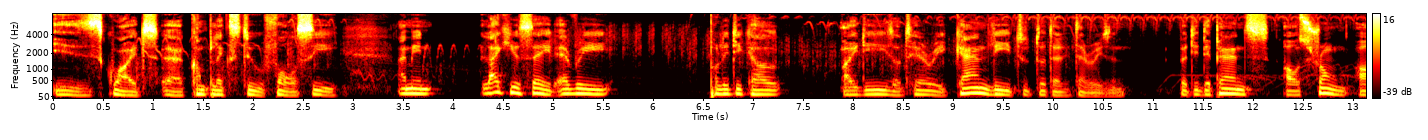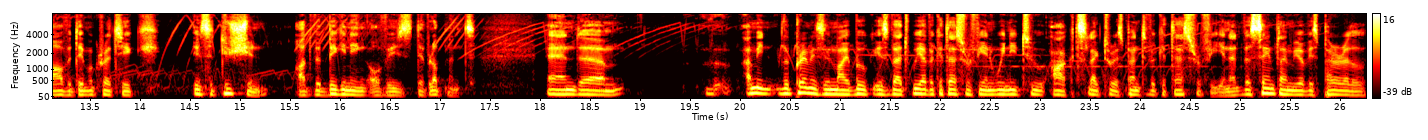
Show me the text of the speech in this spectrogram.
is quite uh, complex to foresee. I mean, like you said, every political ideas or theory can lead to totalitarianism, but it depends how strong are the democratic institution at the beginning of its development. And um, I mean, the premise in my book is that we have a catastrophe and we need to act like to respond to the catastrophe. And at the same time, you have this parallel.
